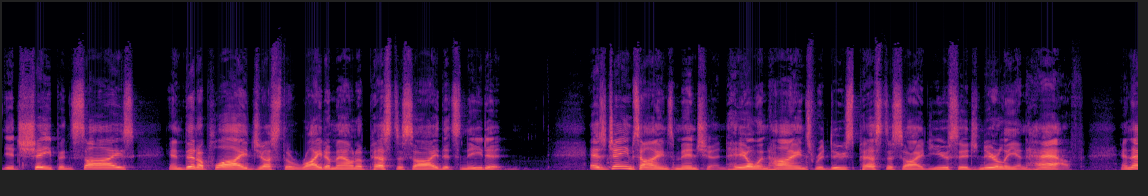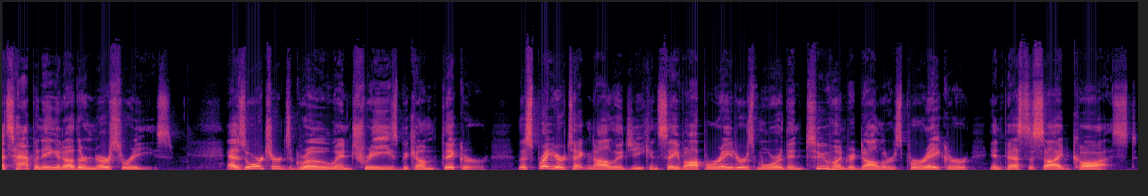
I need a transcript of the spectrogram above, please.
its shape and size, and then apply just the right amount of pesticide that's needed. As James Hines mentioned, Hale and Hines reduced pesticide usage nearly in half, and that's happening at other nurseries. As orchards grow and trees become thicker, the sprayer technology can save operators more than $200 per acre in pesticide cost.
